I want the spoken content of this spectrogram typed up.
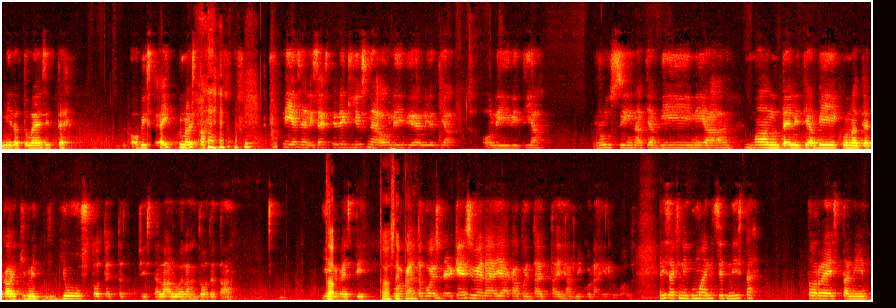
Niitä tulee sitten ovista ja ikkunoista. niin ja sen lisäksi tietenkin just nämä oliiviöljyt ja oliivit ja rusinat ja viini ja mantelit ja viikunat ja kaikki juustot, että siis tällä alueellahan tuotetaan hirveästi to, ruokaa, että voisi melkein syödä ja jääkaupin täyttää ihan niin kuin lähiruoalla. Lisäksi niin kuin mainitsit niistä toreista, niin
